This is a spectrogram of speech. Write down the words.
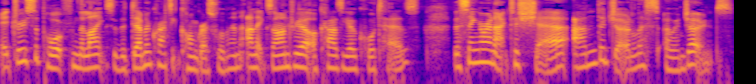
It drew support from the likes of the Democratic Congresswoman Alexandria Ocasio Cortez, the singer and actor Cher, and the journalist Owen Jones.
